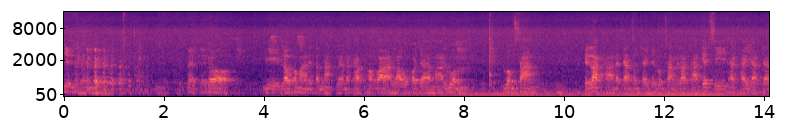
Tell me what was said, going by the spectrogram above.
เย็นๆเลยเออแปลกใจก็มีเราเข้ามาในตำหนักแล้วนะครับ เพราะว่าเราก็จะมาร่วมร่วมสร้าง เป็นรากฐานอาจารย์สนใจจะร่วมสร้างเป็นรากฐาน FC ถ้าใครอยากจะ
